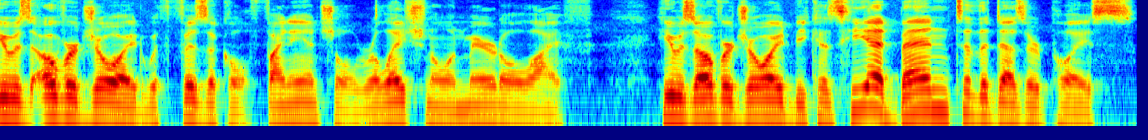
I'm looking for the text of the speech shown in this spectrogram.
He was overjoyed with physical, financial, relational, and marital life. He was overjoyed because he had been to the desert place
